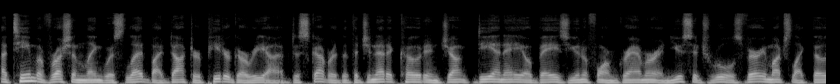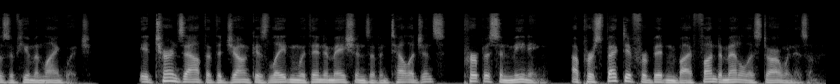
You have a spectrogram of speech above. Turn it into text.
a team of Russian linguists led by Dr. Peter Gariaev discovered that the genetic code in junk DNA obeys uniform grammar and usage rules very much like those of human language. It turns out that the junk is laden with intimations of intelligence, purpose, and meaning, a perspective forbidden by fundamentalist Darwinism.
